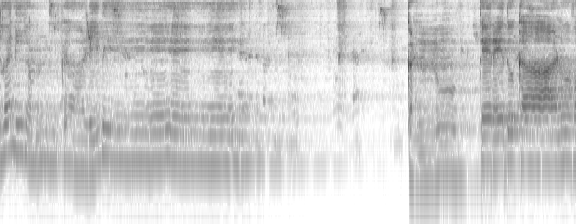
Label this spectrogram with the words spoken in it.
ಧ್ವನಿಯೊಂದು ಕಾಡಿದೆ ಕಣ್ಣು ತೆರೆದು ಕಾಣುವ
